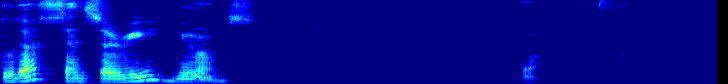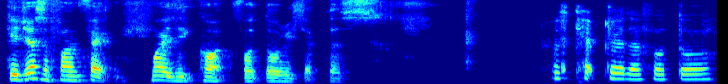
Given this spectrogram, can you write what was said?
to the sensory neurons. Yeah. Okay, just a fun fact. Why is it called photoreceptors? Just capture the photo.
